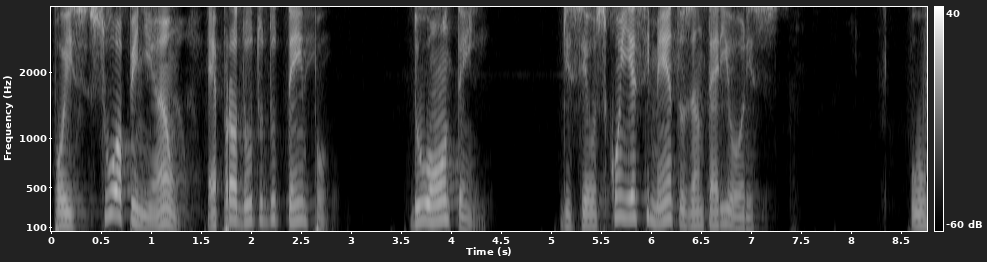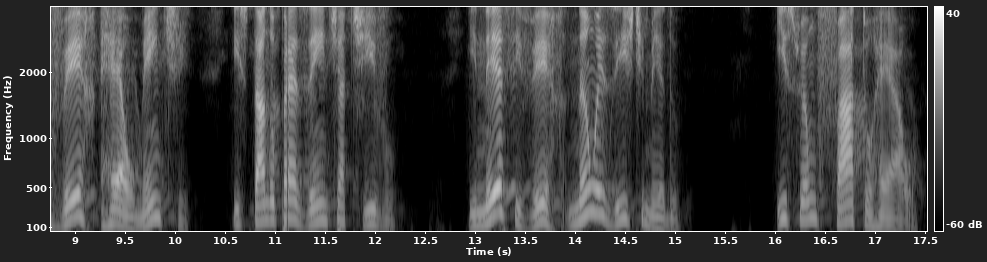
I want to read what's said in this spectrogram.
pois sua opinião é produto do tempo, do ontem, de seus conhecimentos anteriores. O ver realmente está no presente ativo, e nesse ver não existe medo. Isso é um fato real.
